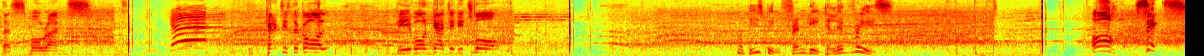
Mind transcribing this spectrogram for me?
That's more runs. Yeah. Catches the call. He won't catch it. It's four. Well, these been friendly deliveries. Oh, six.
